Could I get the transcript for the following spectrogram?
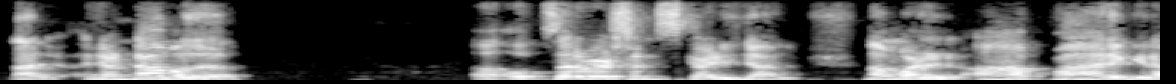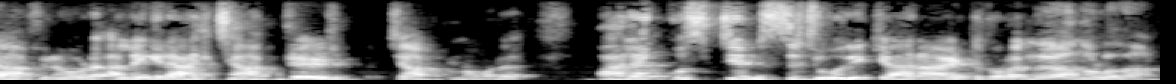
എന്നാൽ രണ്ടാമത് ഒബ്സർവേഷൻസ് കഴിഞ്ഞാൽ നമ്മൾ ആ പാരഗ്രാഫിനോട് അല്ലെങ്കിൽ ആ ചാപ്റ്റർ ചാപ്റ്ററിനോട് പല ക്വസ്റ്റ്യൻസ് ചോദിക്കാനായിട്ട് തുടങ്ങുക എന്നുള്ളതാണ്.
